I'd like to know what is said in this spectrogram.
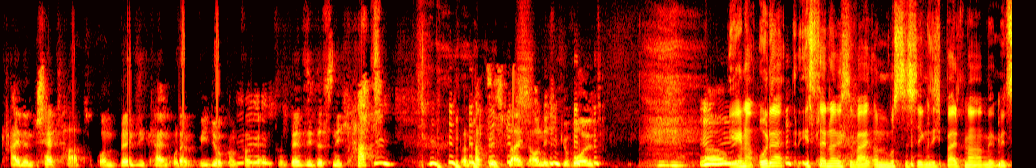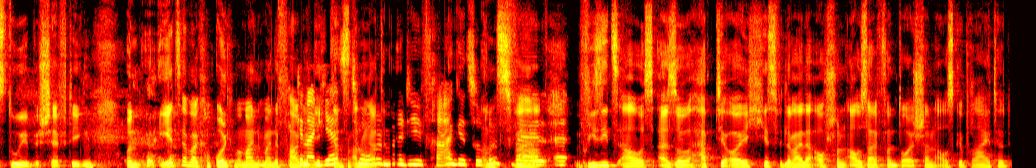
keinen Chat hat und wenn sie kein oder Videokonferenz und wenn sie das nicht hat, dann hat sie es vielleicht auch nicht gewollt. Mhm. Genau, oder ist er noch nicht so weit und muss deswegen sich bald mal mit, mit Stewie beschäftigen. Und jetzt aber hol ich mal meine, meine Frage, genau, die ich jetzt ganz am Anfang hatte. mal die Frage zurück. Und zwar, weil, äh, wie sieht's aus? Also habt ihr euch jetzt mittlerweile auch schon außerhalb von Deutschland ausgebreitet?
